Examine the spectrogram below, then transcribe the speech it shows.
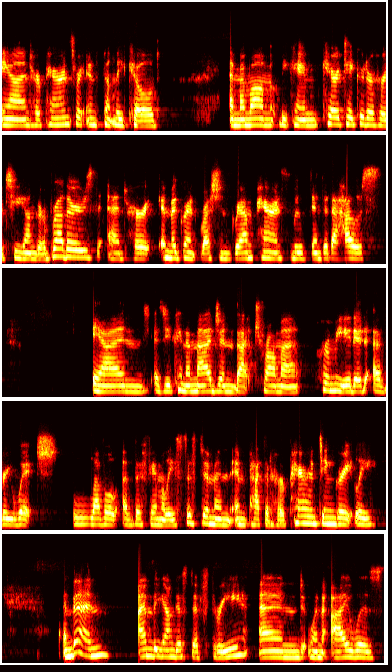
And her parents were instantly killed. And my mom became caretaker to her two younger brothers, and her immigrant Russian grandparents moved into the house. And as you can imagine, that trauma permeated every which level of the family system and impacted her parenting greatly. And then I'm the youngest of three. And when I was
